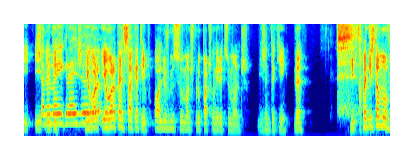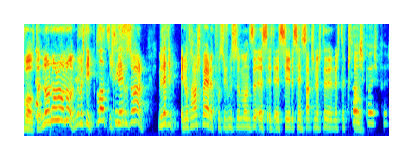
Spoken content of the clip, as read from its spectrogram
E, e, é e, tipo, igreja. e agora, e agora pensar que é tipo, olha os muçulmanos preocupados com direitos humanos. E gente aqui, né? Tipo, de repente isto dá uma volta. Não, não, não, não. não mas tipo, Plot isto não é twist. gozar. Mas é tipo, eu não estava à espera que fossem os muçulmanos a, a- a ser sensatos nesta, nesta questão. Pois, pois, pois.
